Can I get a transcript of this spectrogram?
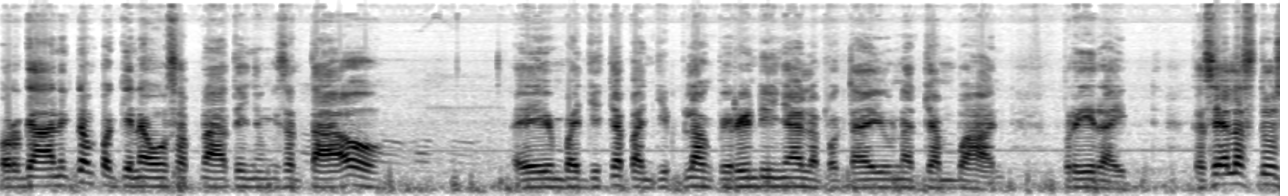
organic doon pag kinausap natin yung isang tao. Eh, yung budget niya, pan-jeep lang. Pero hindi niya alam pag tayo yung natsambahan, pre-ride. Kasi alas 12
